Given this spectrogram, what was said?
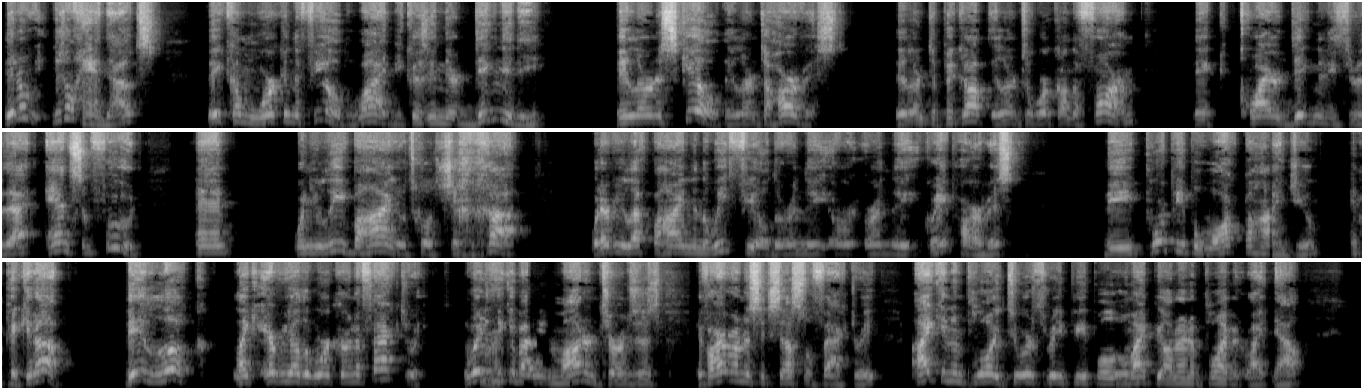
They don't. There's no handouts. They come work in the field. Why? Because in their dignity, they learn a skill. They learn to harvest. They learn to pick up. They learn to work on the farm. They acquire dignity through that and some food. And when you leave behind what's called shechicha, whatever you left behind in the wheat field or in the or, or in the grape harvest, the poor people walk behind you and pick it up. They look like every other worker in a factory. The way to right. think about it in modern terms is if I run a successful factory, I can employ two or three people who might be on unemployment right now,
